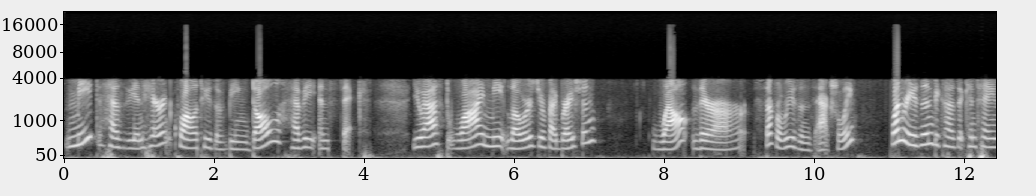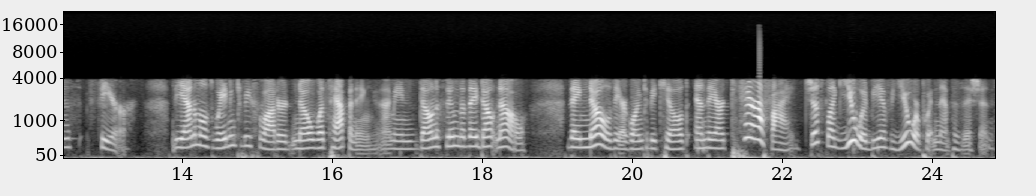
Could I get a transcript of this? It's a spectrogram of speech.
Meat has the inherent qualities of being dull, heavy, and thick. You asked why meat lowers your vibration? Well, there are several reasons actually. One reason because it contains fear. The animals waiting to be slaughtered know what's happening. I mean, don't assume that they don't know. They know they are going to be killed and they are terrified, just like you would be if you were put in that position.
